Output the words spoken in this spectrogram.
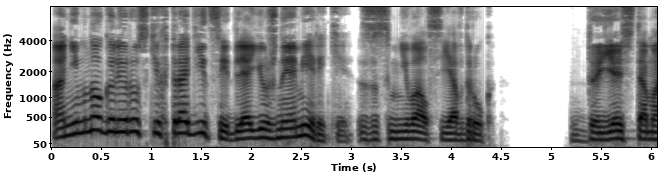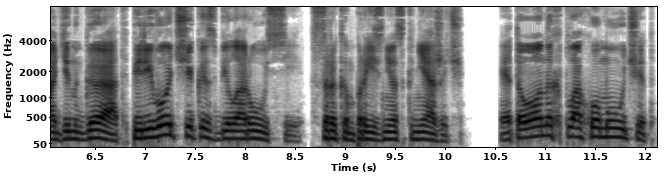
А немного ли русских традиций для Южной Америки? Засомневался я вдруг. Да есть там один гад, переводчик из Белоруссии, с рыком произнес княжич. Это он их плохому учит.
